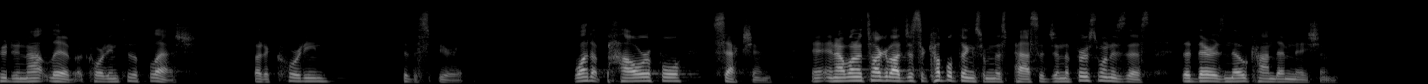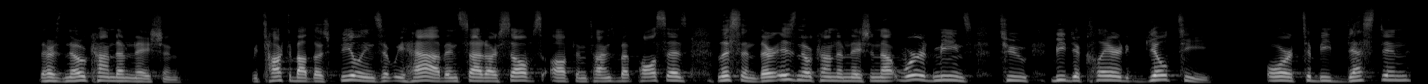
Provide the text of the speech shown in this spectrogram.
who do not live according to the flesh, but according to the Spirit. What a powerful section. And I want to talk about just a couple things from this passage. And the first one is this that there is no condemnation. There is no condemnation. We talked about those feelings that we have inside ourselves oftentimes, but Paul says, listen, there is no condemnation. That word means to be declared guilty or to be destined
